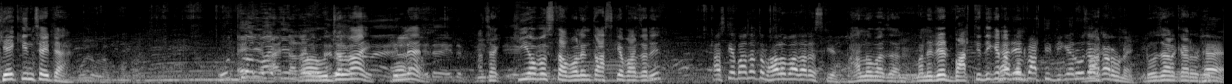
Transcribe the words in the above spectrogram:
কে কিনছে এটা? উজ্জ্বল ভাই কিনলেন? আচ্ছা কি অবস্থা বলেন তো আজকে বাজারে? আজকে বাজার তো ভালো বাজার আজকে। ভালো বাজার। মানে রেট বাড়তি দিকে না রেট বাড়তি দিকে রোজার কারণে। রোজার কারণে। হ্যাঁ।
